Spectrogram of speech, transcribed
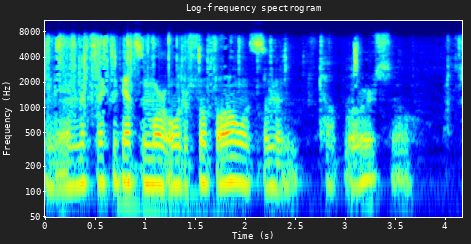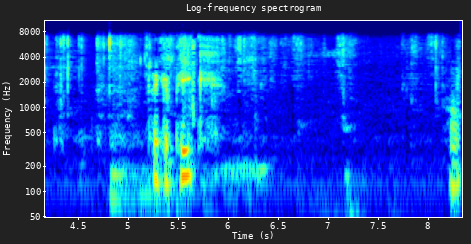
And then looks like we got some more older football with some top loaders, so take a peek. Oh,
